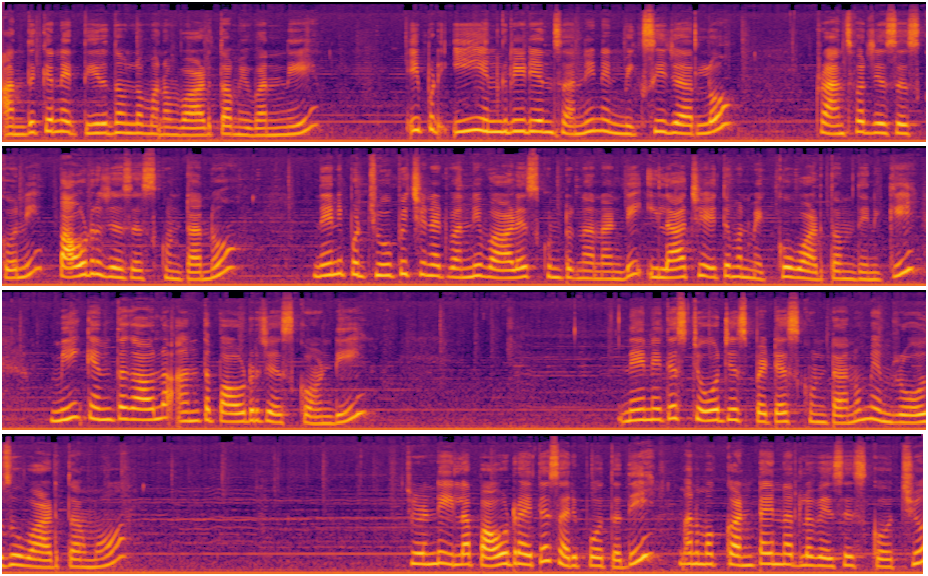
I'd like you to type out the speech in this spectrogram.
అందుకనే తీర్థంలో మనం వాడతాం ఇవన్నీ. ఇప్పుడు ఈ ఇంగ్రీడియంట్స్ అన్నీ నేను మిక్సీ జార్లో ట్రాన్స్ఫర్ చేసేసుకొని పౌడర్ చేసేసుకుంటాను. నేను ఇప్పుడు చూపించినటువన్నీ వాడేసుకుంటున్నానండి. ఇలాచి అయితే మనం ఎక్కువ వాడతాం దీనికి. మీకు ఎంత కావాలో అంత పౌడర్ చేసుకోండి. నేనైతే స్టోర్ చేసి పెట్టేసుకుంటాను. మేము రోజు వాడతాము. చూడండి ఇలా పౌడర్ అయితే సరిపోతుంది. మనం ఒక కంటైనర్లో వేసేసుకోవచ్చు.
